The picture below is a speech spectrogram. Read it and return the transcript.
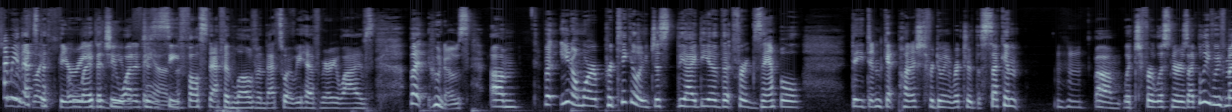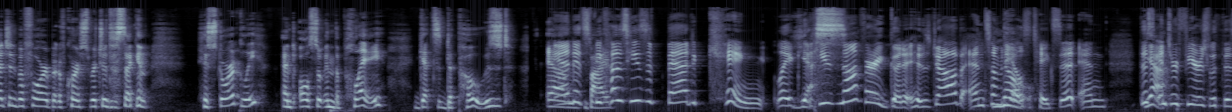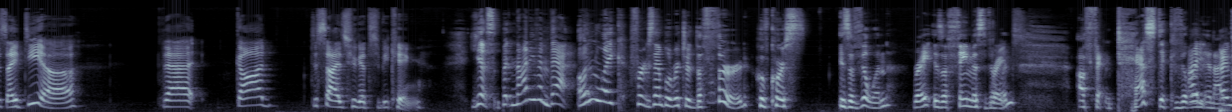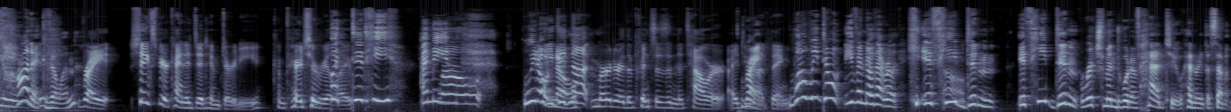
I mean, that's the theory that she wanted to see Falstaff in love, and that's why we have Merry Wives. But who knows? Um, but you know, more particularly, just the idea that, for example, they didn't get punished for doing Richard II, Mm-hmm. um, which for listeners, I believe we've mentioned before. But of course, Richard II, historically and also in the play, gets deposed. um, and it's by- because he's a bad king. Like Yes. he's not very good at his job, and somebody No. else takes it, and this Yeah. interferes with this idea that God decides who gets to be king. Yes, but not even that. Unlike, for example, Richard III, who of course is a villain, right? Is a famous villain. A fantastic villain, I- an I mean- iconic villain. Right. Shakespeare kind of did him dirty compared to real But life. did he? I mean, well, we don't he know. did not murder the princes in the tower. I do right. not think. Well, we don't even know that really. He, if he Oh. didn't, if he didn't, Richmond would have had to, Henry VII.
